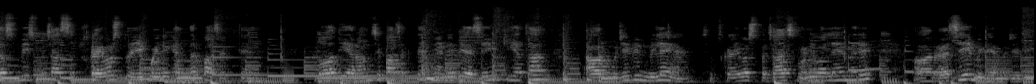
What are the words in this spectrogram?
10 20 50 सब्सक्राइबर्स तो एक महीने के अंदर पा सकते हैं। बहुत ही आराम से पा सकते हैं। मैंने भी ऐसे ही किया था और मुझे भी मिले हैं। सब्सक्राइबर्स पचास होने वाले हैं मेरे और ऐसे ही मिले हैं मुझे भी।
